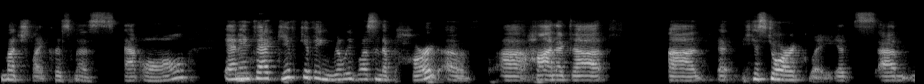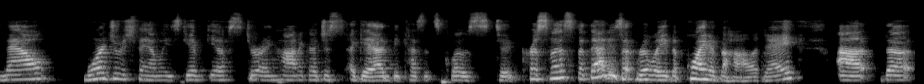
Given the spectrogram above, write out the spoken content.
much like Christmas at all. And in fact, gift giving really wasn't a part of uh, Hanukkah uh, historically. It's um, now more Jewish families give gifts during Hanukkah, just again because it's close to Christmas. But that isn't really the point of the holiday. Uh, the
